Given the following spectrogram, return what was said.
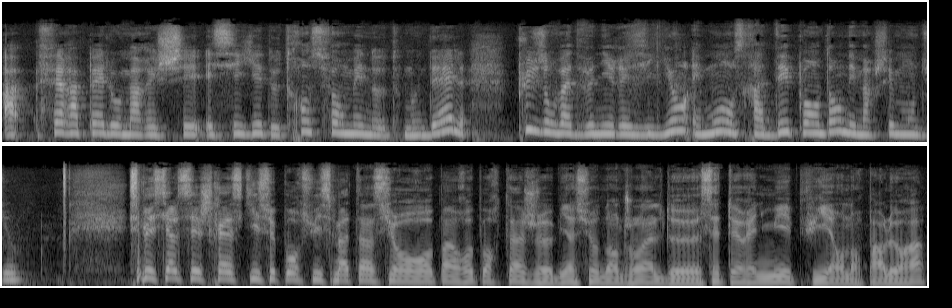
à faire appel aux maraîchers, essayer de transformer notre modèle, plus on va devenir résilient et moins on sera dépendant des marchés mondiaux. Spécial sécheresse qui se poursuit ce matin sur Europe 1. Reportage, bien sûr, dans le journal de 7h30. Et puis, on en reparlera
